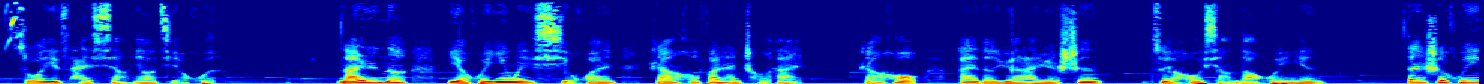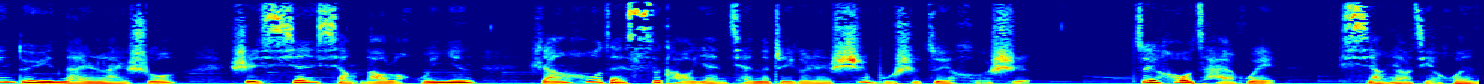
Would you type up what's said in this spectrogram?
所以才想要结婚。男人呢也会因为喜欢，然后发展成爱，然后爱得越来越深，最后想到婚姻。但是婚姻对于男人来说，是先想到了婚姻，然后再思考眼前的这个人是不是最合适，最后才会想要结婚。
